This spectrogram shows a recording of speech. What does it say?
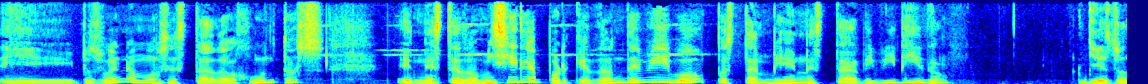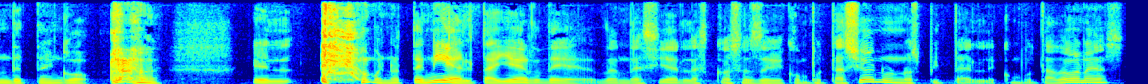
Y pues bueno, hemos estado juntos en este domicilio porque donde vivo pues también está dividido y es donde tengo el bueno tenía el taller de donde hacía las cosas de computación un hospital de computadoras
